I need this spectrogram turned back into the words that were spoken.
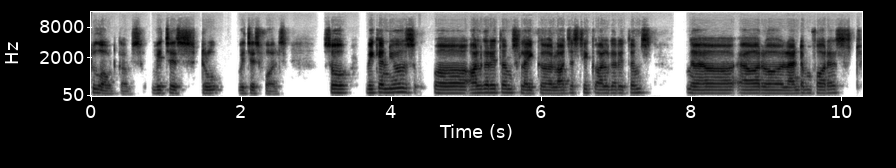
two outcomes, which is true, which is false. So we can use uh, algorithms like uh, logistic algorithms uh, or uh, random forest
